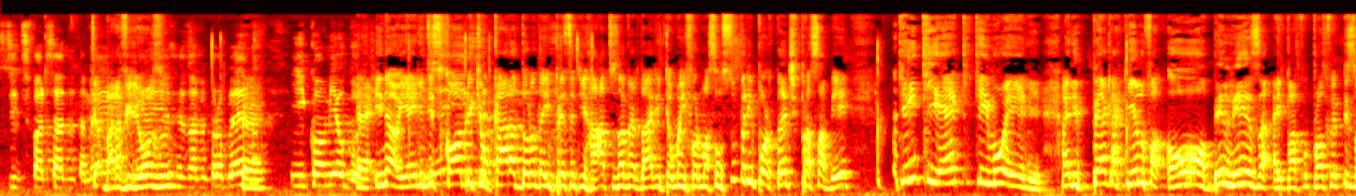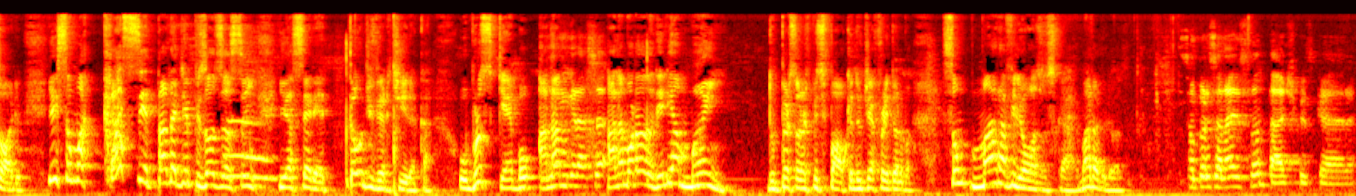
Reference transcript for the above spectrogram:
se disfarçado também. Maravilhoso. E aí eles resolvem o problema e come iogurte. É, e não, e aí ele descobre que o cara, dono da empresa de ratos, na verdade, tem uma informação super importante pra saber quem que é que queimou ele. Aí ele pega aquilo e fala, oh, beleza. Aí passa pro próximo episódio. E aí são uma cacetada de episódios assim. E a série é tão divertida, cara. O Bruce Campbell, a, é engraçado- a namorada dele e a mãe do personagem principal, que é do Jeffrey Donovan, são maravilhosos, cara. Maravilhosos. São personagens fantásticos, cara.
